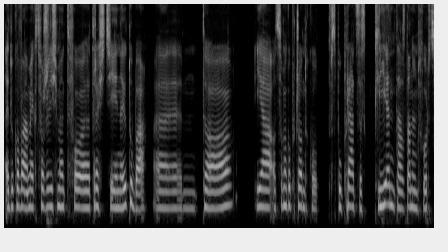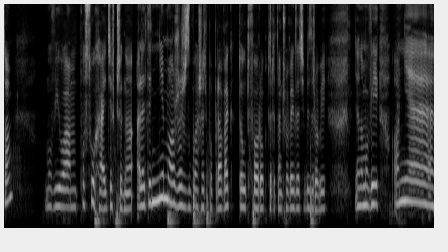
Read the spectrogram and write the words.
edukowałam, jak tworzyliśmy tw- treści na YouTube'a, to ja od samego początku współpracy z klienta z danym twórcą mówiłam, posłuchaj dziewczyno, ale ty nie możesz zgłaszać poprawek do utworu, który ten człowiek dla ciebie zrobi. I ona mówi, o nie,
